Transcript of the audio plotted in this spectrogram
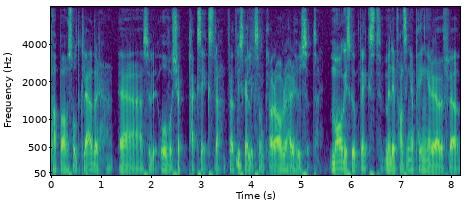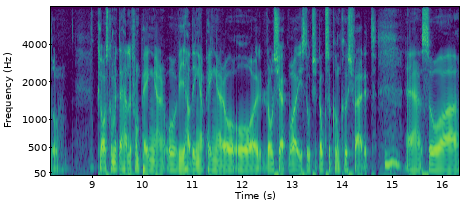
pappa har sålt kläder eh, så, och kört taxi extra för att vi ska liksom klara av det här i huset. Magisk uppväxt, men det fanns inga pengar i överflöd. Och Claes kom inte heller från pengar och vi hade inga pengar och, och Rollkök var i stort sett också konkursfärdigt. Eh, så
